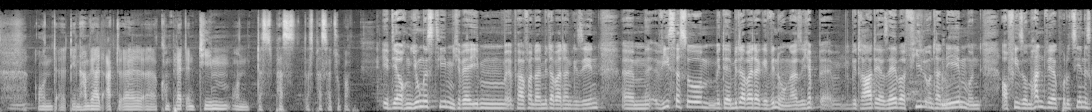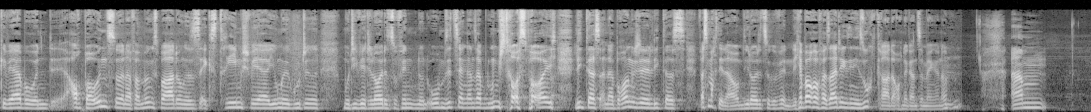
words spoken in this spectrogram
und äh, den haben wir halt aktuell äh, komplett im Team und das passt das passt halt super. Ihr habt ja auch ein junges Team. Ich habe ja eben ein paar von deinen Mitarbeitern gesehen. Ähm, wie ist das so mit der Mitarbeitergewinnung? Also ich habe äh, betrate ja selber viel Unternehmen und auch viel so im Handwerk, produzierendes Gewerbe und äh, auch bei uns so in der Vermögensberatung ist es extrem schwer, junge, gute, motivierte Leute zu finden. Und oben sitzt ja ein ganzer Blumenstrauß bei euch. Liegt das an der Branche? Liegt das? Was macht ihr da, um die Leute zu gewinnen? Ich habe auch auf der Seite gesehen, ihr sucht gerade auch eine ganze Menge. Ne? Mhm. Ähm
